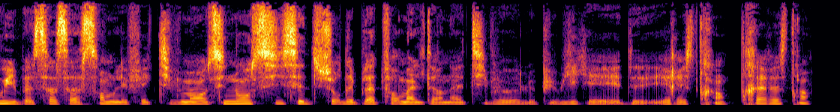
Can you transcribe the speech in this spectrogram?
Oui, bah ça, ça semble effectivement. Sinon, si c'est sur des plateformes alternatives, le public est, est restreint, très restreint.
